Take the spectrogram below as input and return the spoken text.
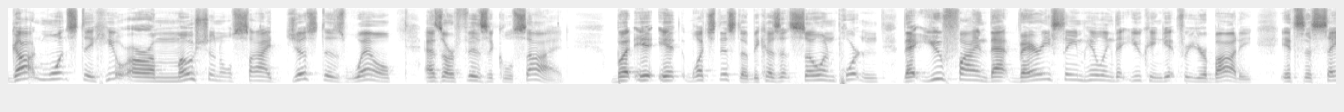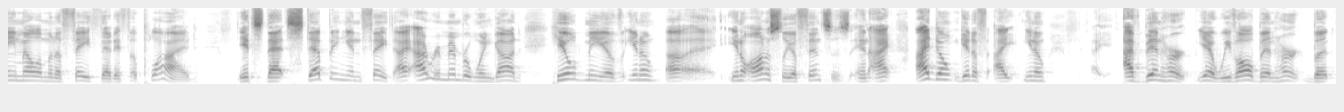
god wants to heal our emotional side just as well as our physical side. But it, it watch this though, because it's so important that you find that very same healing that you can get for your body. It's the same element of faith that, if applied, it's that stepping in faith. I, I remember when God healed me of, you know, uh, you know, honestly, offenses, and I, I don't get a, I, you know, I, I've been hurt. Yeah, we've all been hurt, but,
